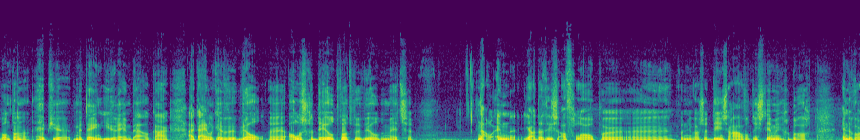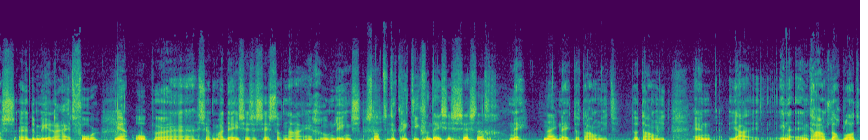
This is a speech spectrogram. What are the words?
Want dan heb je meteen iedereen bij elkaar. Uiteindelijk hebben we wel alles gedeeld wat we wilden met ze. Nou, en eh, ja, dat is afgelopen, eh wanneer was het? Dinsdagavond in stemming gebracht. En er was eh, de meerderheid voor. Ja. Op, eh, zeg maar, D66 na en GroenLinks. Snapt u de kritiek van D66? Nee. Nee? Nee, totaal niet. Totaal niet. En ja, in, in het Haarlems Dagblad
